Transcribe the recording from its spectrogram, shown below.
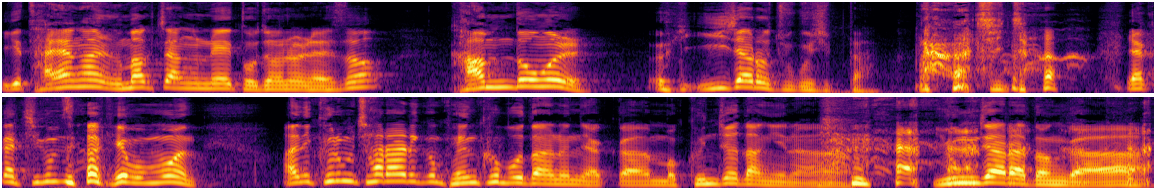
이게 다양한 음악 장르에 도전을 해서 감동을 이자로 주고 싶다. 아, 진짜? 약간 지금 생각해보면 아니 그럼 차라리 그 뱅크보다는 약간 뭐 근저당이나 융자라던가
